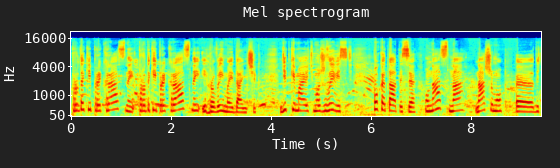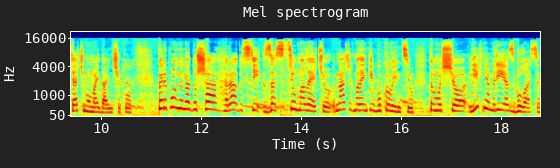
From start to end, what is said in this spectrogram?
про такий прекрасний, про такий прекрасний ігровий майданчик. Дітки мають можливість покататися у нас на нашому е, дитячому майданчику. Переповнена душа радості за цю малечу наших маленьких буковинців, тому що їхня мрія збулася.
